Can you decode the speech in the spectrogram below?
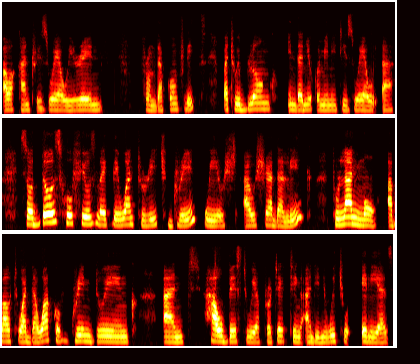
our countries where we ran from the conflicts, but we belong in the new communities where we are. So those who feels like they want to reach GRYN, we I'll share the link to learn more about what the work of GRYN doing, and how best we are protecting and in which areas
